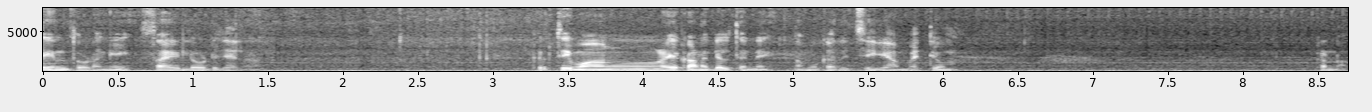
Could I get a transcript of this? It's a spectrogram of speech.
നിന്ന് തുടങ്ങി സൈഡിലോട്ട് ചെല്ലണം. കൃത്യമായ കണക്കിൽ തന്നെ നമുക്കത് ചെയ്യാൻ പറ്റും. കണ്ടോ?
